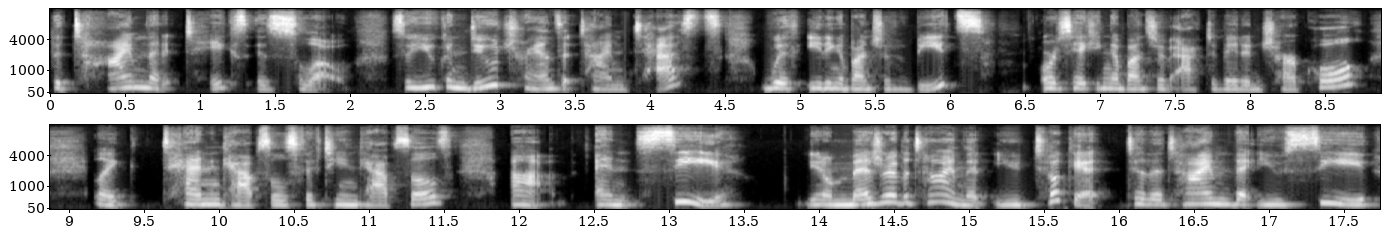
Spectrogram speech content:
the time that it takes is slow. So you can do transit time tests with eating a bunch of beets or taking a bunch of activated charcoal, like 10 capsules, 15 capsules, uh, and see, you know, measure the time that you took it to the time that you see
